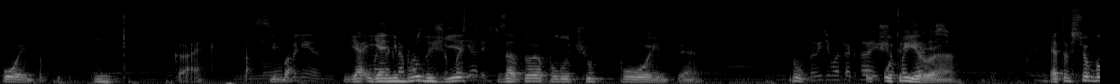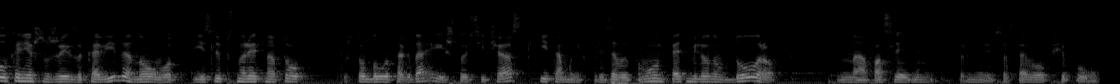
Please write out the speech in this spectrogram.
поинтов, типа, м-м, кайф, спасибо. Ну, блин, я, я не буду есть, боялись. зато я получу поинты. Ну, ну видимо, тогда еще утрируя. Боялись. Это все было, конечно же, из-за ковида, но вот если посмотреть на то, что было тогда и что сейчас, какие там у них призовые, по-моему, 5 миллионов долларов на последнем турнире составил общий пул.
